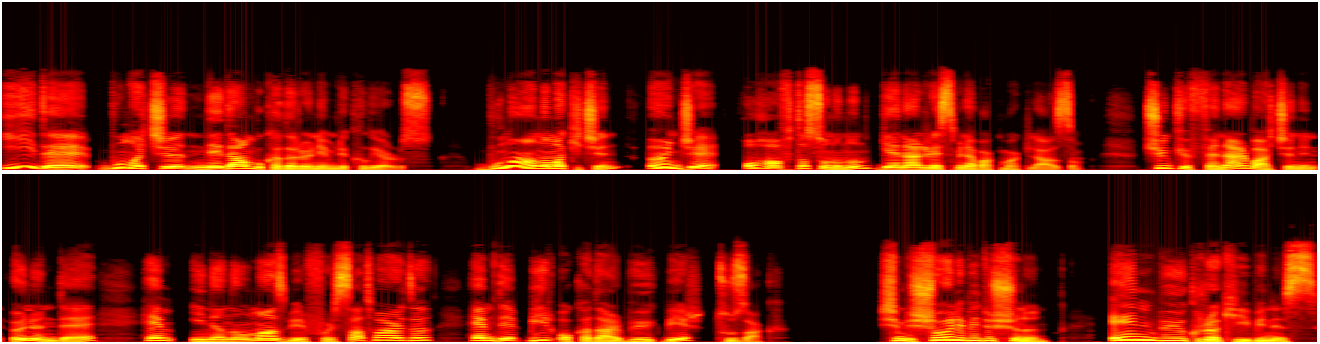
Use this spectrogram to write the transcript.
İyi de bu maçı neden bu kadar önemli kılıyoruz? Bunu anlamak için önce o hafta sonunun genel resmine bakmak lazım. Çünkü Fenerbahçe'nin önünde hem inanılmaz bir fırsat vardı hem de bir o kadar büyük bir tuzak. Şimdi şöyle bir düşünün. En büyük rakibiniz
